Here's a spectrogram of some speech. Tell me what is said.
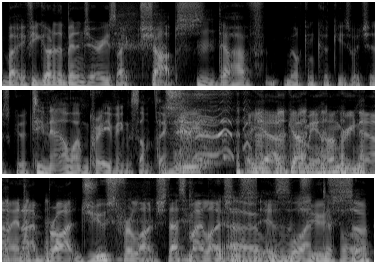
But if you go to the Ben and Jerry's like shops, Hmm. they'll have milk and cookies, which is good. See now I'm craving something. See, yeah, it got me hungry now, and I brought juice for lunch. That's my lunch is, Oh, is juice. So,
